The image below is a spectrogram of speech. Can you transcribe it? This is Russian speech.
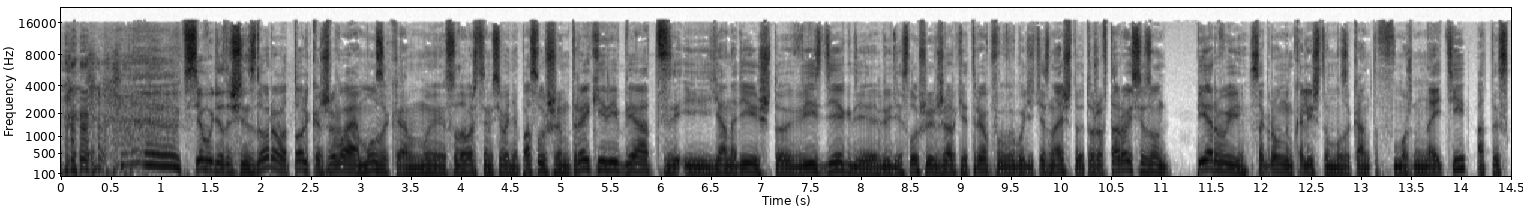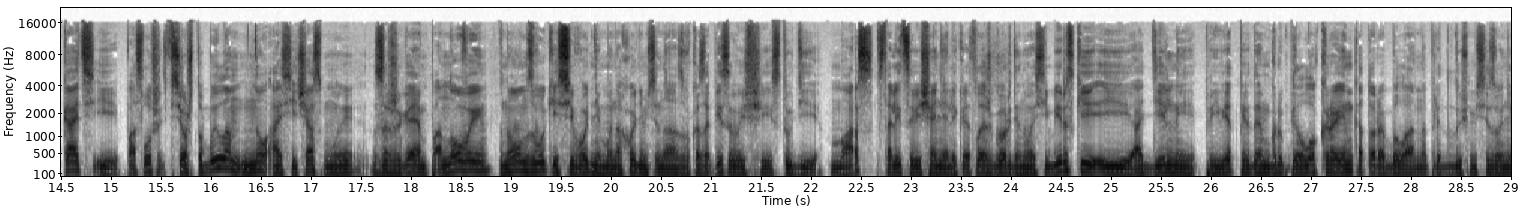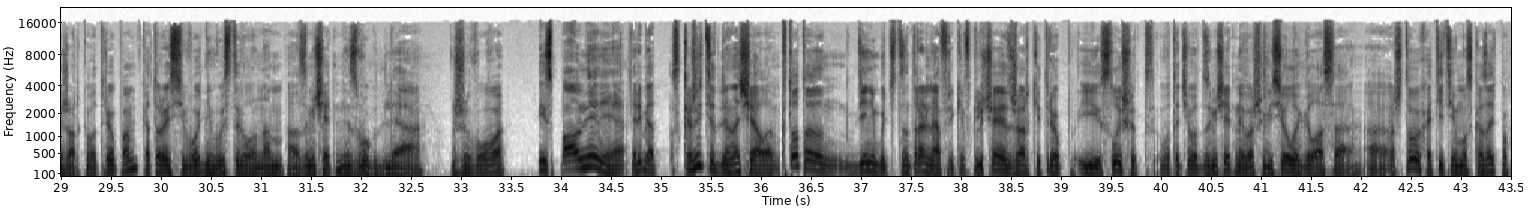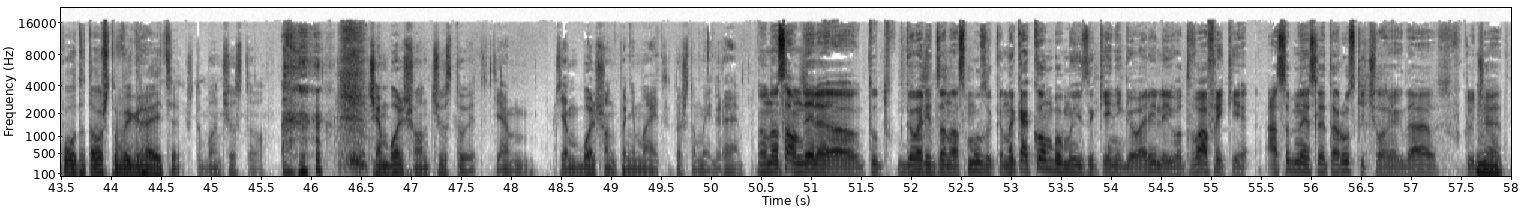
Все будет очень здорово, только живая музыка. Мы с удовольствием сегодня послушаем треки ребят, и я надеюсь, что везде, где люди слушают жаркий треп, вы будете знать, что это уже второй сезон Первый с огромным количеством музыкантов можно найти, отыскать и послушать все, что было. Ну а сейчас мы зажигаем по новой. В новом звуке сегодня мы находимся на звукозаписывающей студии Марс, столице вещания Liquid Flash городе Новосибирске. И отдельный привет передаем группе Lock Rain, которая была на предыдущем сезоне Жаркого Трепа, которая сегодня выставила нам а, замечательный звук для живого исполнения. Ребят, скажите для начала, кто-то где-нибудь в Центральной Африке включает жаркий треп и слышит вот эти вот замечательные ваши веселые голоса. А что вы хотите ему сказать по поводу того, что вы играете? Чтобы он чувствовал. Чем больше он чувствует, тем тем больше он понимает то, что мы играем. Ну, на самом деле, э, тут говорит за нас музыка. На каком бы мы языке ни говорили, и вот в Африке, особенно если это русский человек, да, включает,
